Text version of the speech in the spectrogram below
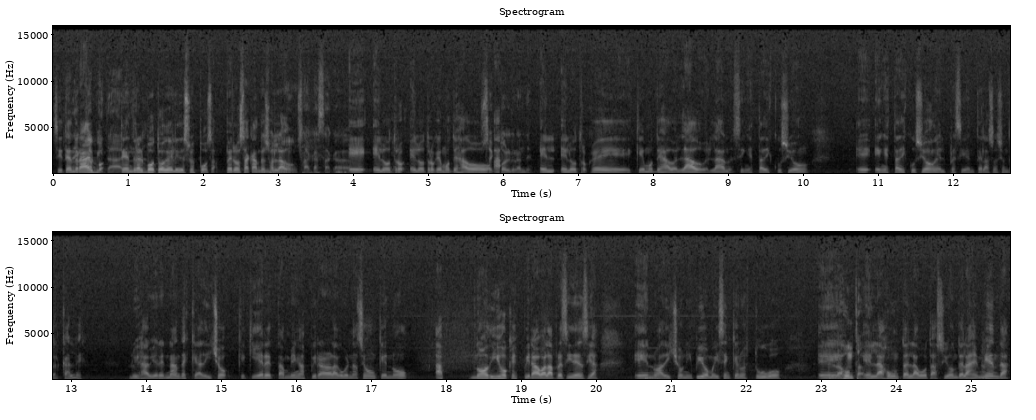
Sí, tendrá en el, capital, tendrá el voto de él y de su esposa, pero sacando eso al lado. No, saca, saca. Eh, el otro el otro que hemos dejado Un sector a- grande. el, el otro que, que hemos dejado al lado verdad sin esta discusión eh, en esta discusión el presidente de la asociación de alcaldes Luis Javier Hernández que ha dicho que quiere también aspirar a la gobernación que no a- no dijo que aspiraba a la presidencia eh, no ha dicho ni pío me dicen que no estuvo eh, En la Junta. en la junta en la votación de las enmiendas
